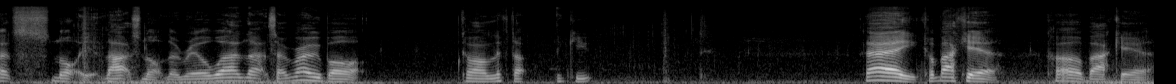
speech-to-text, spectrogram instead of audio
That's not it. That's not the real one. That's a robot. Come on, lift up. Thank you. Hey, come back here. Come back here.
